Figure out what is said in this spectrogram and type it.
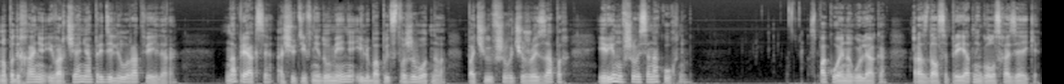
но по дыханию и ворчанию определил Ротвейлера. Напрягся, ощутив недоумение и любопытство животного, почуявшего чужой запах и ринувшегося на кухню. «Спокойно, гуляка», — раздался приятный голос хозяйки,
